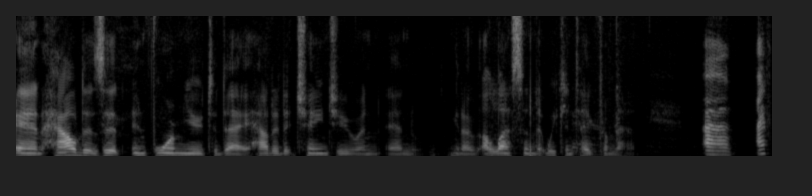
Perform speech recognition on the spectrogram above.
and how does it inform you today? How did it change you, and, and you know a lesson that we can take from that? Uh, I've,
